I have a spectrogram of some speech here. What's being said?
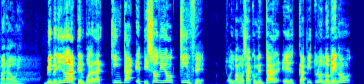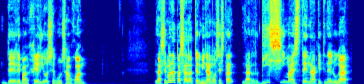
para hoy. Bienvenido a la temporada quinta, episodio 15. Hoy vamos a comentar el capítulo noveno del Evangelio según San Juan. La semana pasada terminamos esta larguísima escena que tiene lugar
